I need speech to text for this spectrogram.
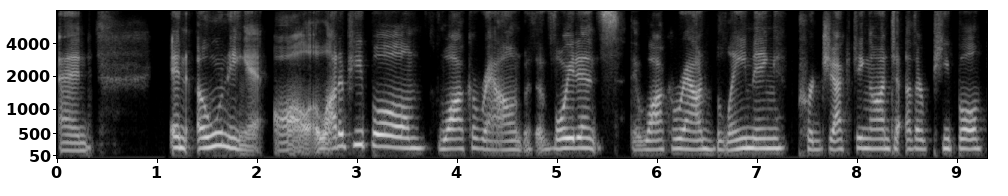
and and owning it all. A lot of people walk around with avoidance, they walk around blaming, projecting onto other people.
